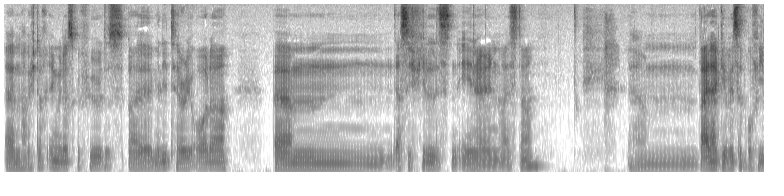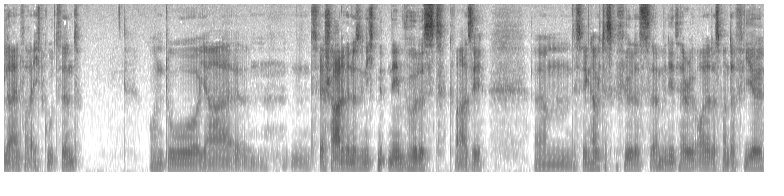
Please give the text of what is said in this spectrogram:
ähm, habe ich doch irgendwie das Gefühl, dass bei Military Order, ähm, dass sich viele Listen ähneln, weißt du? Ähm, weil halt gewisse Profile einfach echt gut sind. Und du, ja, äh, es wäre schade, wenn du sie nicht mitnehmen würdest, quasi. Ähm, deswegen habe ich das Gefühl, dass äh, Military Order, dass man da viel,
